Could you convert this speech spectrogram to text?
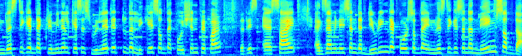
investigate the criminal cases related to the leakage of the question paper that is SI examination that during the course of the investigation the names of the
